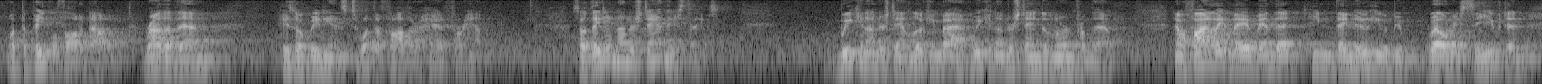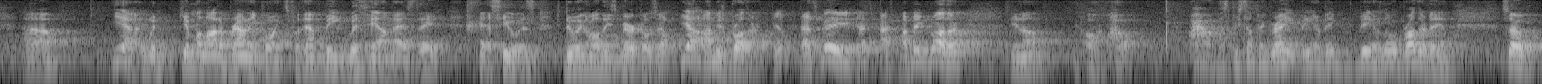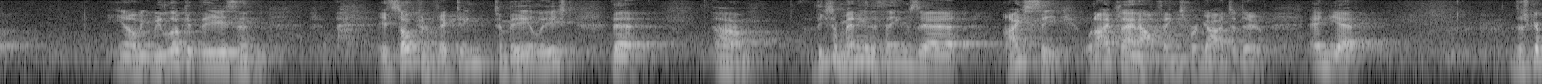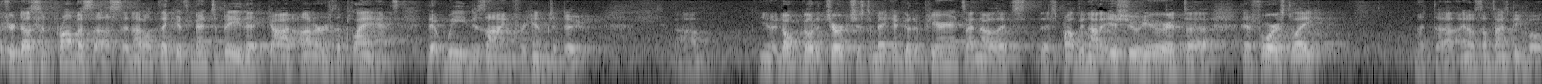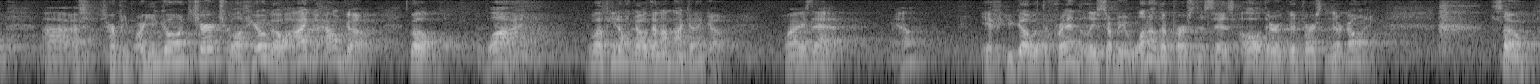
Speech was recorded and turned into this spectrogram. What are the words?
what the people thought about him, rather than his obedience to what the Father had for him. So they didn't understand these things. We can understand, looking back, we can understand and learn from them. Now, finally, it may have been that he, they knew he would be well received and um, yeah, it would give him a lot of brownie points for them being with him as they, as he was doing all these miracles. Oh, yeah, I'm his brother. Yep, that's me. That's, that's my big brother. You know. Oh wow, wow, it must be something great being a big, being a little brother to him. So, you know, we, we look at these and it's so convicting to me, at least, that um, these are many of the things that I seek when I plan out things for God to do, and yet the scripture doesn't promise us, and I don't think it's meant to be, that God honors the plans that we design for him to do. Um, you know, don't go to church just to make a good appearance. I know that's, that's probably not an issue here at, uh, at Forest Lake, but uh, I know sometimes people, uh, I've heard people, are you going to church? Well, if you'll go, I, I'll go. Well, why? Well, if you don't go, then I'm not going to go. Why is that? Well, if you go with a friend, at least there'll be one other person that says, oh, they're a good person, they're going. so,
